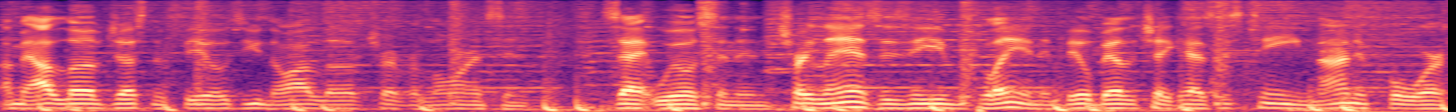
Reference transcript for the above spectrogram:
I mean, I love Justin Fields. You know, I love Trevor Lawrence and Zach Wilson and Trey Lance isn't even playing. And Bill Belichick has his team nine and four,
